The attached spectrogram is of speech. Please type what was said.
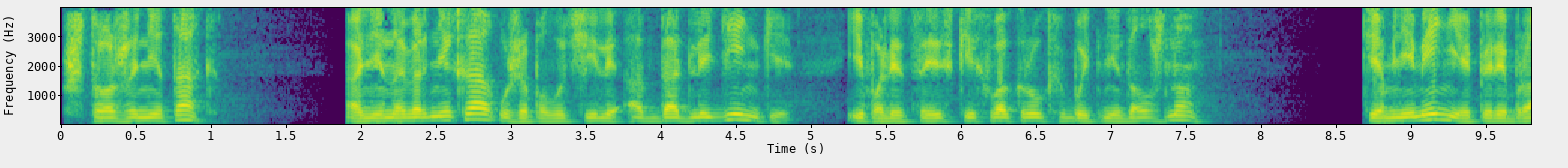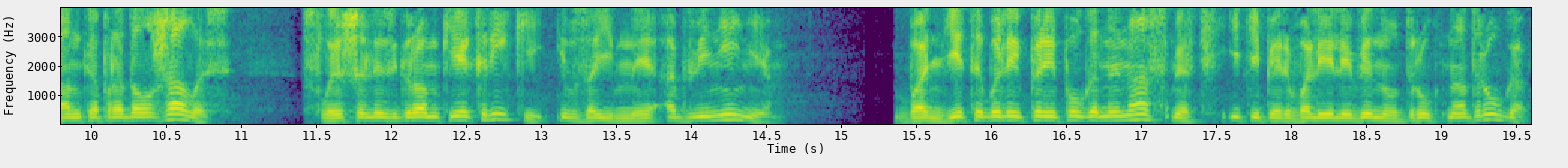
Что же не так? Они наверняка уже получили от Дадли деньги, и полицейских вокруг быть не должно. Тем не менее перебранка продолжалась. Слышались громкие крики и взаимные обвинения. Бандиты были перепуганы насмерть и теперь валили вину друг на друга.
